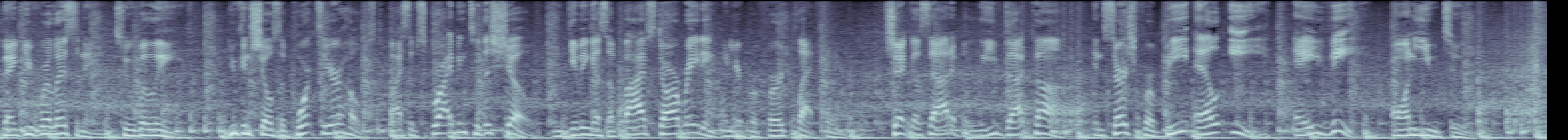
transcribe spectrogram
Thank you for listening to Bleav. You can show support to your host by subscribing to the show and giving us a five star rating on your preferred platform. Check us out at Bleav.com and search for B L E A V on YouTube.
